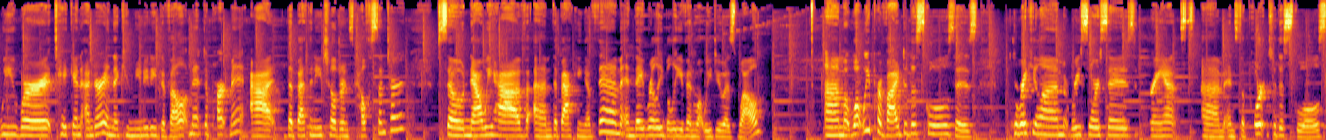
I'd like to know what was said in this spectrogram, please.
we were taken under in the Community Development Department at the Bethany Children's Health Center. So now we have um, the backing of them, and they really believe in what we do as well. Um, what we provide to the schools is curriculum, resources, grants, um, and support to the schools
